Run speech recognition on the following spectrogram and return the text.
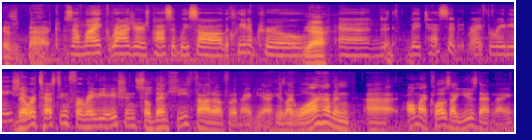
is back. so Mike Rogers possibly saw the cleanup crew. Yeah. And they tested right for radiation. They were testing for radiation, so then he thought of an idea. He's like, "Well, I haven't uh, all my clothes I used that night.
